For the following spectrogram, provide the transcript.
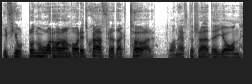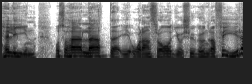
I 14 år har han varit chefredaktör då han efterträdde Jan Helin. Och så här lät det i Ålands Radio 2004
